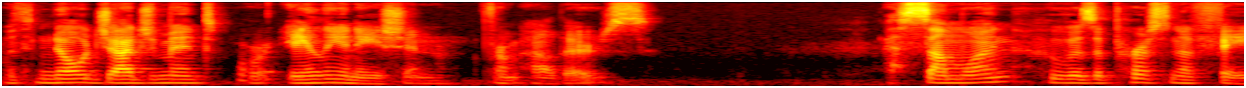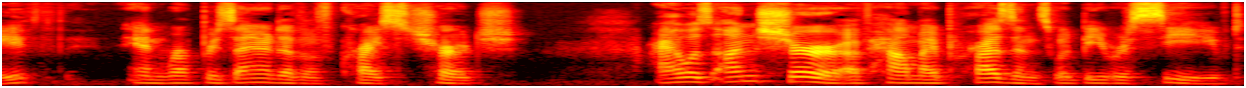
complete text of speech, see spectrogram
with no judgment or alienation from others. As someone who is a person of faith and representative of Christ's church, I was unsure of how my presence would be received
